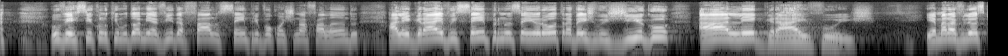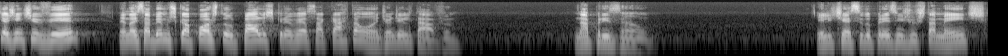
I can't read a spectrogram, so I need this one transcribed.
o versículo que mudou a minha vida, falo sempre e vou continuar falando. Alegrai-vos sempre no Senhor, outra vez vos digo, alegrai-vos. E é maravilhoso que a gente vê, né, nós sabemos que o apóstolo Paulo escreveu essa carta onde? Onde ele estava? Na prisão. Ele tinha sido preso injustamente.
